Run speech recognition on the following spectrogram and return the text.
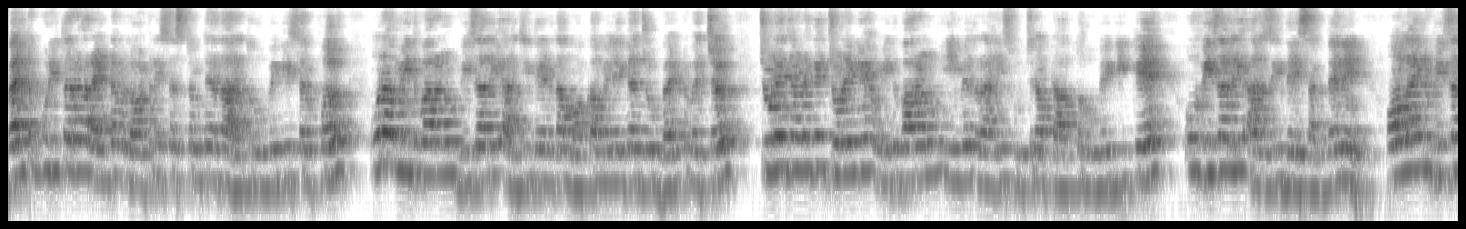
ਬੈਲਟ ਪੂਰੀ ਤਰ੍ਹਾਂ ਰੈਂਡਮ ਲੋਟਰੀ ਸਿਸਟਮ ਤੇ ਆਧਾਰਿਤ ਹੋਵੇਗੀ। ਸਿਰਫ ਉਹਨਾਂ ਉਮੀਦਵਾਰਾਂ ਨੂੰ ਵੀਜ਼ਾ ਲਈ ਅਰਜ਼ੀ ਦੇਣ ਦਾ ਮੌਕਾ ਮਿਲੇਗਾ, ਜੋ ਬੈਲਟ ਵਿੱਚ ਚੁਣੇ ਜਾਣਗੇ। ਚੁਣੇ ਗਏ ਉਮੀਦਵਾਰਾਂ ਨੂੰ ਈਮੇਲ ਰਾਹੀਂ ਸੂਚਨਾ ਪ੍ਰਾਪਤ ਹੋਵੇਗੀ ਕਿ ਉਹ ਵੀਜ਼ਾ ਲਈ ਅਰਜ਼ੀ ਦੇ ਸਕਦੇ ਨੇ। ਆਨਲਾਈਨ ਵੀਜ਼ਾ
